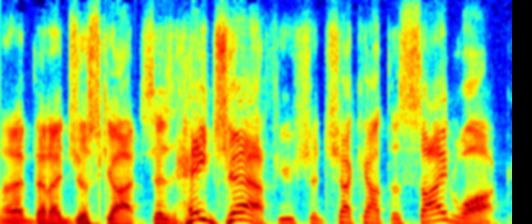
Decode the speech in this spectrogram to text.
that I just got. Says, "Hey Jeff, you should check out the sidewalk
